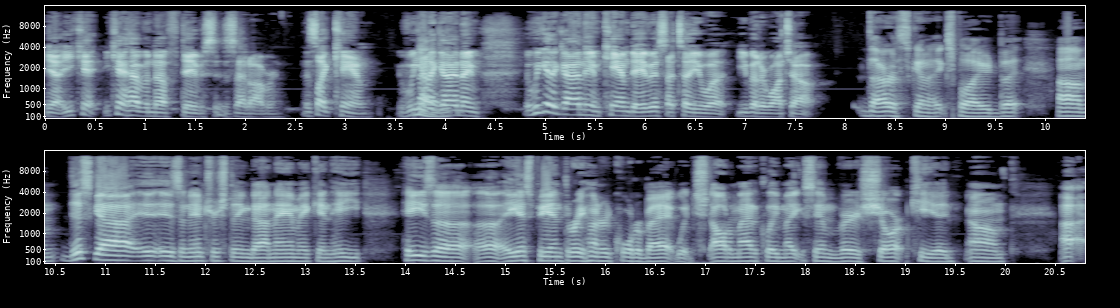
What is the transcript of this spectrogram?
Yeah, you can't you can't have enough Davises at Auburn. It's like Cam. If we no. got a guy named if we get a guy named Cam Davis, I tell you what, you better watch out. The earth's gonna explode. But um, this guy is an interesting dynamic, and he he's a, a ESPN 300 quarterback, which automatically makes him a very sharp kid. Um, I,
